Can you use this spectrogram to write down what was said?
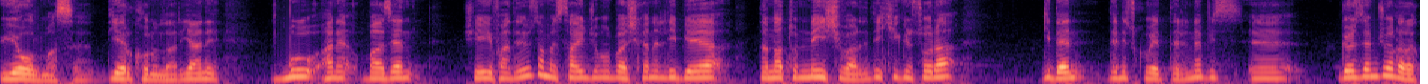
üye olması, diğer konular. Yani bu hani bazen şeyi ifade ediyoruz ama Sayın Cumhurbaşkanı Libya'ya da NATO'nun ne işi var dedi. İki gün sonra giden deniz kuvvetlerine biz e, gözlemci olarak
